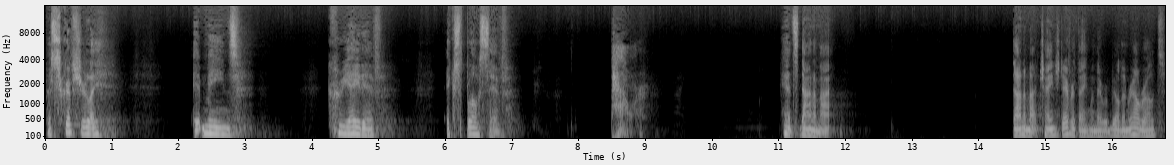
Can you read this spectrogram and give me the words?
But scripturally, it means creative, explosive power. Hence, dynamite. Dynamite changed everything when they were building railroads.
